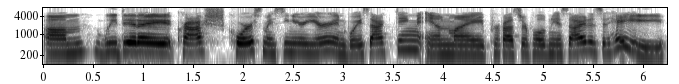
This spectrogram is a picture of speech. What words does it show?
Um, we did a crash course my senior year in voice acting, and my professor pulled me aside and said, "Hey,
